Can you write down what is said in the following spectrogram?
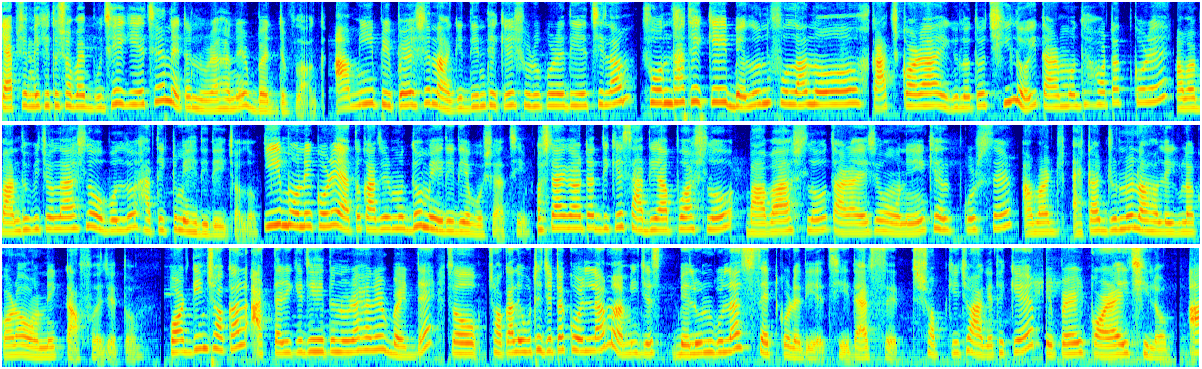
Caption দেখে তো সবাই বুঝেই গিয়েছেন, এটা নুরাহানের বার্থডে ভ্লগ আমি প্রিপারেশন আগের দিন থেকে শুরু করে দিয়েছিলাম। সন্ধ্যা থেকেই বেলুন ফুলানো, কাজ করা, এগুলো তো ছিলই। তার মধ্যে হঠাৎ করে আমার বান্ধবী চলে আসলো, ও বলল, হাতে একটু মেহেদি দিয়েই চলো। কি মনে করে এত কাজের মধ্যেও মেহেদি দিয়ে বসে আছি। দশটা এগারোটার দিকে সাদিয়া আপু আসলো, বাবা আসলো, তারা এসে অনেক হেল্প করছে। আমার একার জন্য না হলে এগুলা করা অনেক টাফ হয়ে যেত। পরদিন সকাল আট তারিখে যেহেতু নুরাহানের বার্থডে তো সকালে উঠে যেটা করলাম, আমি জাস্ট বেলুনগুলা সেট করে দিয়েছি দ্যাটস ইট সবকিছু আগে থেকে প্রিপেয়ার করাই ছিল।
